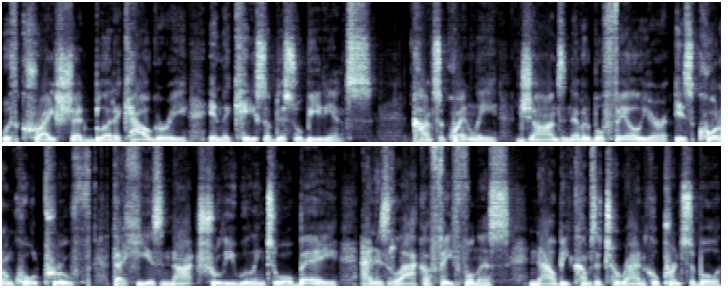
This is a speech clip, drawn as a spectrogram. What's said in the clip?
with Christ shed blood at Calvary in the case of disobedience. Consequently, John's inevitable failure is quote unquote proof that he is not truly willing to obey, and his lack of faithfulness now becomes a tyrannical principle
